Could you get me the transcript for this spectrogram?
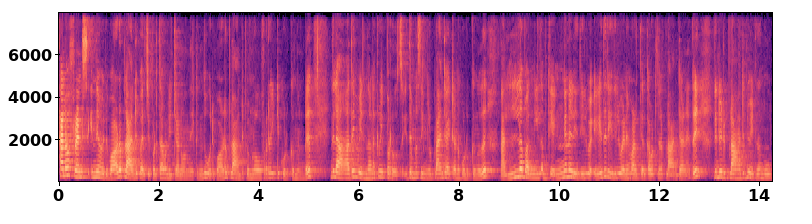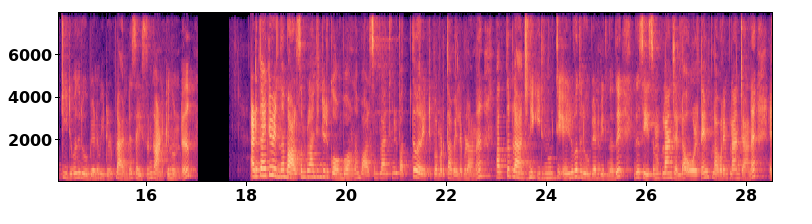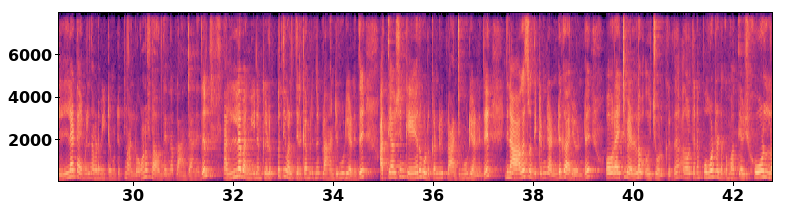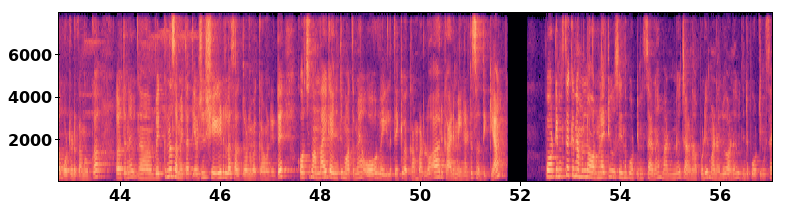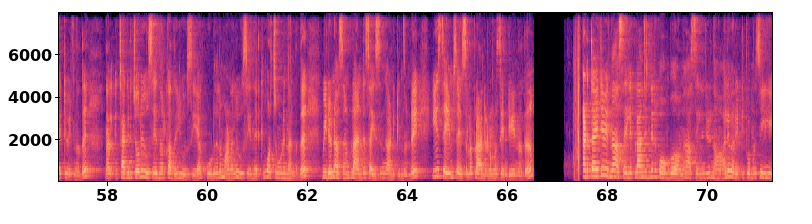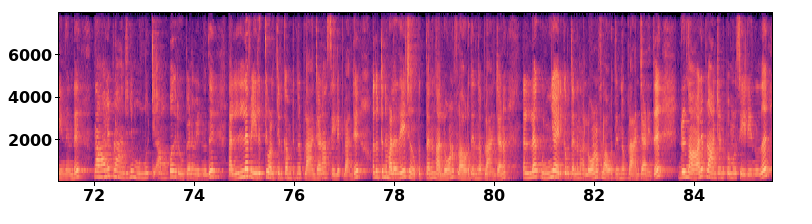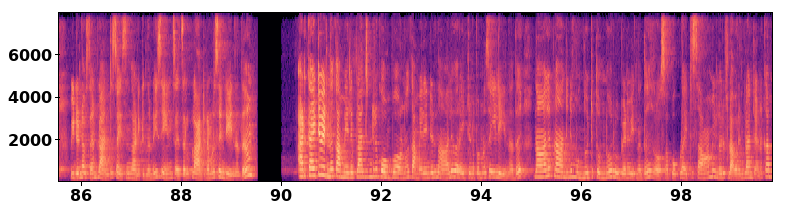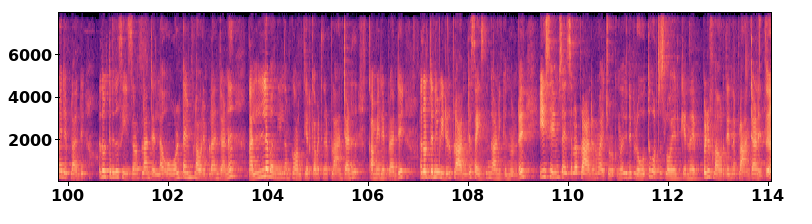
Hello friends ഇന്ന് ഒരുപാട് plant പരിചയപ്പെടുത്താൻ വേണ്ടിയിട്ടാണ് വന്നിരിക്കുന്നത് ഒരുപാട് പ്ലാന്റ് ഇപ്പോൾ നമ്മൾ ഓഫർ റേറ്റ് കൊടുക്കുന്നുണ്ട്. ഇതിൽ ആദ്യം വരുന്നതാണ് ക്രീപ്പർ റോസ് ഇത് നമ്മൾ സിംഗിൾ പ്ലാന്റ് ആയിട്ടാണ് കൊടുക്കുന്നത്. നല്ല ഭംഗിയിൽ നമുക്ക് എങ്ങനെ രീതിയിൽ ഏത് രീതിയിൽ വേണമെങ്കിൽ വളർത്തിയെടുക്കാൻ പറ്റുന്ന പ്ലാന്റാണിത് ഇതിന്റെ ഒരു പ്ലാന്റിന് വരുന്നത് നൂറ്റി രൂപയാണ്. വീഡിയോയിൽ പ്ലാന്റിന്റെ സൈസും കാണിക്കുന്നുണ്ട്. അടുത്തായിട്ട് വരുന്ന ബാൾസം പ്ലാന്റിന്റെ ഒരു കോംബോ ആണ്. ബാൾസം പ്ലാന്റിന്റെ ഒരു പത്ത് വെറൈറ്റി ഇപ്പോൾ നമ്മുടെ അവൈലബിൾ ആണ്. പത്ത് പ്ലാന്റിന് ഇരുന്നൂറ്റി എഴുപത് രൂപയാണ് വരുന്നത്. ഇത് സീസണൽ പ്ലാന്റ് അല്ല ഓൾ ടൈം ഫ്ലവറിങ് പ്ലാന്റ് ആണ്. എല്ലാ ടൈമിലും നമ്മുടെ വീട്ടുമുറ്റത്ത് നല്ലോണം ഫ്ലവർ തരുന്ന പ്ലാന്റ് ആണിത്. നല്ല ഭംഗിയിൽ നമുക്ക് എളുപ്പത്തിൽ വളർത്തിയെടുക്കാൻ പറ്റുന്ന പ്ലാന്റും കൂടിയാണിത്. അത്യാവശ്യം കെയർ കൊടുക്കേണ്ട ഒരു പ്ലാന്റും കൂടിയാണിത്. ഇതിനാകെ ശ്രദ്ധിക്കേണ്ട രണ്ട് കാര്യമുണ്ട്. ഓവറായിട്ട് വെള്ളം ഒഴിച്ച് കൊടുക്കരുത്. അതുപോലെ തന്നെ പോട്ട് എടുക്കുമ്പോൾ അത്യാവശ്യം ഹോളുള്ള പോട്ട് എടുക്കാൻ നോക്കുക. അതുപോലെ തന്നെ വെക്കുന്ന സമയത്ത് അത്യാവശ്യം ഷെയ്ഡുള്ള സ്ഥലത്ത് വേണം വെക്കാൻ വേണ്ടിയിട്ട്. കുറച്ച് നന്നായി കഴിഞ്ഞിട്ട് മാത്രമേ ഓവർ വെയിലത്തേക്ക് വെക്കാൻ പാടുള്ളൂ. ആ ഒരു കാര്യം മെയിനായിട്ട് ശ്രദ്ധിക്കാം. പോട്ടിങ്സ് ഒക്കെ നമ്മൾ നോർമലായിട്ട് യൂസ് ചെയ്യുന്ന പോട്ടിങ്സ് ആണ്. മണ്ണ് ചാണകപ്പൊടി മണലും ആണ് ഇതിന്റെ പോട്ടിങ്സ് ആയിട്ട് വരുന്നത്. ചകിരിച്ചോറ് യൂസ് ചെയ്യുന്നവർക്ക് അത് യൂസ് ചെയ്യാം. കൂടുതൽ മണൽ യൂസ് ചെയ്യുന്നതായിരിക്കും കുറച്ചും കൂടി നല്ലത്. വീഡിയോന്റെ അവസാനം പ്ലാന്റ് സൈസും കാണിക്കുന്നുണ്ട്. ഈ സെയിം സൈസുള്ള പ്ലാന്റാണ് നമ്മൾ സെൻഡ് ചെയ്യുന്നത്. അടുത്തായിട്ട് വരുന്ന അസൈല പ്ലാന്റിന്റെ ഒരു കോംബോ ആണ്. അസൈലിന്റെ ഒരു നാല് വെറൈറ്റി ഇപ്പോൾ നമ്മൾ സെയിൽ ചെയ്യുന്നുണ്ട്. നാല് പ്ലാന്റിന് മുന്നൂറ്റി അമ്പത് രൂപയാണ് വരുന്നത്. നല്ല വെയിലത്ത് വളർത്തിയെടുക്കാൻ പറ്റുന്ന ഒരു പ്ലാന്റാണ് അസൈല പ്ലാന്റ് അതുപോലെ തന്നെ വളരെ ചെറുപ്പത്തിൽ തന്നെ നല്ലോണം ഫ്ലവർ തരുന്ന പ്ലാന്റാണ് നല്ല കുഞ്ഞായിരിക്കുമ്പോൾ തന്നെ നല്ലോണം ഫ്ലവർ തരുന്ന പ്ലാന്റാണിത് ഒരു നാല് പ്ലാന്റാണ് ഇപ്പോൾ നമ്മൾ സെയിൽ ചെയ്യുന്നത്. വീടിന്റെ അവസാനം പ്ലാന്റ് സൈസും കാണിക്കുന്നുണ്ട്. ഈ സെയിം സൈസുള്ള പ്ലാന്റ് നമ്മൾ സെൻഡ് ചെയ്യുന്നത്. അടുത്തായിട്ട് വരുന്ന കമേല പ്ലാന്റിന്റെ ഒരു കോംബോ ആണ്. കമേലിന്റെ ഒരു നാല് വെറൈറ്റി ആണ് ഇപ്പോൾ നമ്മൾ സെയിൽ ചെയ്യുന്നത്. നാല് പ്ലാന്റിന് മുന്നൂറ്റി തൊണ്ണൂറ് രൂപയാണ് വരുന്നത്. റോസാപ്പൂക്കളായിട്ട് സാമ്യമുള്ള ഒരു ഫ്ലവറിംഗ് പ്ലാന്റ് ആണ് കമേല പ്ലാന്റ് അതുപോലെ തന്നെ ഇത് സീസൺ പ്ലാന്റ് അല്ല ഓൾ ടൈം ഫ്ലവറിംഗ് പ്ലാന്റ് ആണ്. നല്ല ഭംഗിയിൽ നമുക്ക് വളർത്തിയെടുക്കാൻ പറ്റുന്ന ഒരു പ്ലാന്റ് ആണ് കമേല പ്ലാന്റ് അതുപോലെ തന്നെ വീഡിയോയിൽ പ്ലാന്റിന്റെ സൈസും കാണിക്കുന്നുണ്ട്. ഈ സെയിം സൈസുള്ള പ്ലാന്റാണ് വായിച്ചു കൊടുക്കുന്നത്. ഇതിന്റെ ഗ്രോത്ത് കുറച്ച് സ്ലോ ആയിരിക്കുന്ന എപ്പോഴും ഫ്ലവർ തരുന്ന പ്ലാന്റ് ആണിത്.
